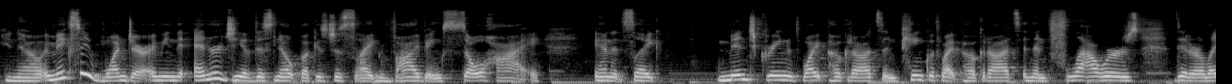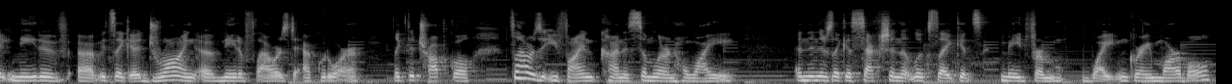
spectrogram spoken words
You know, it makes me wonder. I mean, the energy of this notebook is just like vibing so high. And it's like, mint green with white polka dots and pink with white polka dots, and then flowers that are like native. Uh, it's like a drawing of native flowers to Ecuador, like the tropical flowers that you find kind of similar in Hawaii. And then there's like a section that looks like it's made from white and gray marble.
